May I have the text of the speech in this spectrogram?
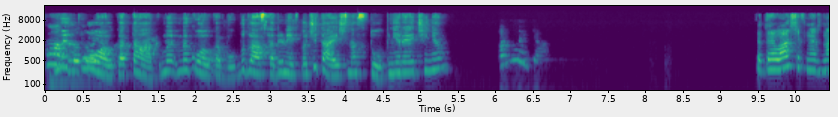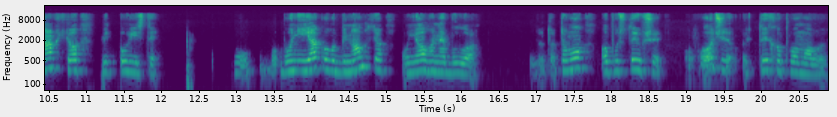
Миколка, так, Ми- Миколка був. Будь ласка, Дениско, читаєш наступні речення? можна я? Тарасик не знав, що відповісти, бо, бо- бо ніякого бінокля у нього не було. Т- Тому, опустивши очі, тихо промовив.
